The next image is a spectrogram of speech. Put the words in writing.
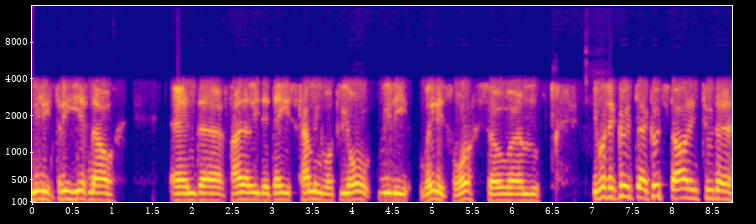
nearly three years now. And uh, finally, the day is coming, what we all really waited for. So, um, it was a good uh, good start into the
